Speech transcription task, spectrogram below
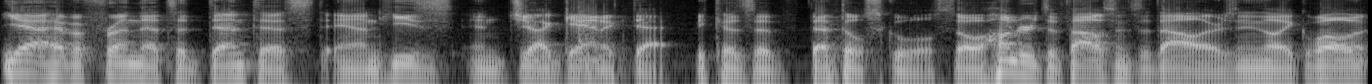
Yeah, I have a friend that's a dentist, and he's in gigantic debt because of dental school. So hundreds of thousands of dollars. And you're like, well,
